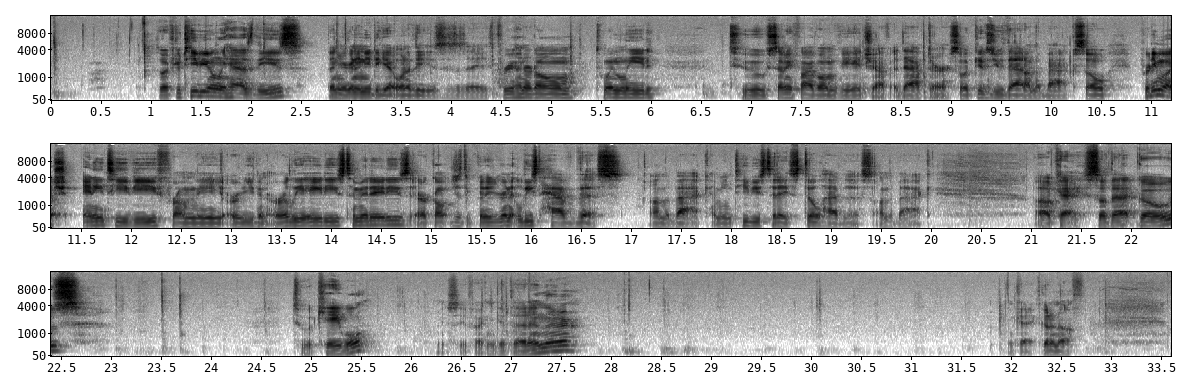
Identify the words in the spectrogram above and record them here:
so if your TV only has these, then you're going to need to get one of these. This is a 300 ohm twin lead to 75 ohm VHF adapter. So it gives you that on the back. So pretty much any TV from the or even early 80s to mid 80s are just, you're going to at least have this on the back. I mean TVs today still have this on the back. Okay, so that goes to a cable. Let me see if I can get that in there. Okay, good enough.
